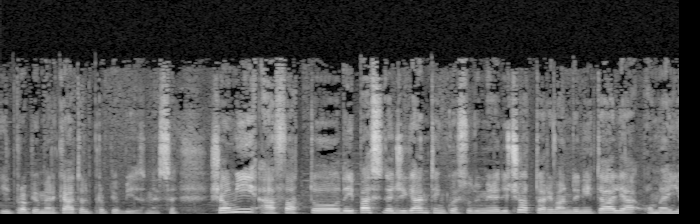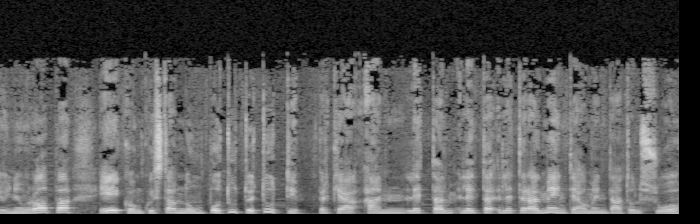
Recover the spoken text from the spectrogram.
il proprio mercato il proprio business. Xiaomi ha fatto dei passi da gigante in questo 2018, arrivando in Italia, o meglio in Europa, e conquistando un po' tutto e tutti, perché ha letter- letter- letteralmente aumentato il suo,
